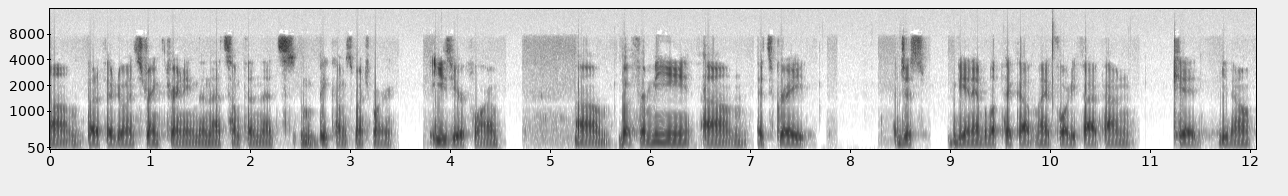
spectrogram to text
Um, but if they're doing strength training, then that's something that's becomes much more easier for them. Um, but for me, um, it's great just being able to pick up my 45 pound kid, you know,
